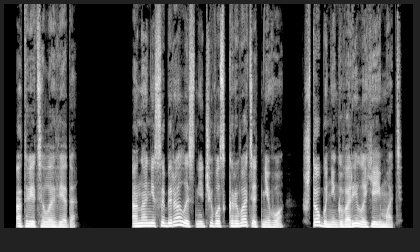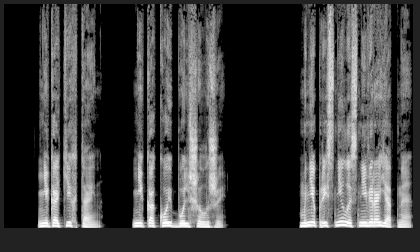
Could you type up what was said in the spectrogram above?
— ответила Веда. Она не собиралась ничего скрывать от него, что бы ни говорила ей мать. Никаких тайн, никакой больше лжи. Мне приснилось невероятное,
